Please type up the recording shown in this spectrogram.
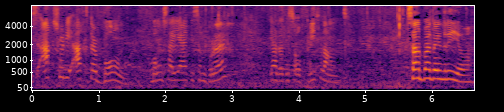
It's actually after Bong. Bong Sayat is een brug. Ja, dat is al Friesland. Saan pa tayo in Rio?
